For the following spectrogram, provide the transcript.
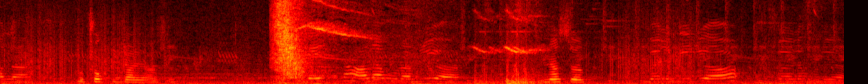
Hala. Bu çok güzel yazı. Base'ini hala vurabiliyor. Nasıl? Böyle gidiyor, şöyle vuruyor.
